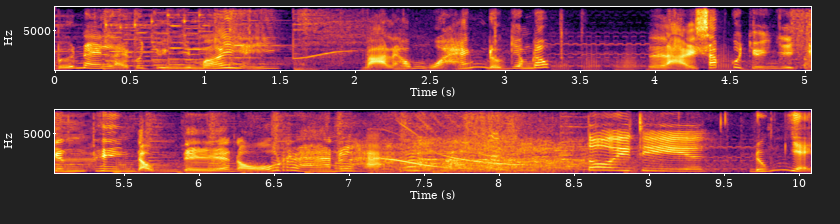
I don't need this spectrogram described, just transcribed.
Bữa nay lại có chuyện gì mới vậy? Bà lại không quản được giám đốc. Lại sắp có chuyện gì kinh thiên động địa nổ ra nữa hả? Tôi thì... Đúng vậy,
